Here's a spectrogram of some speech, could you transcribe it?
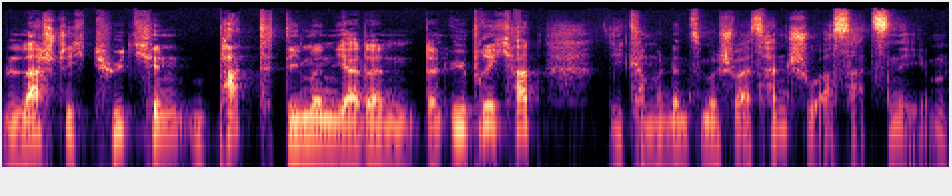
Lastigtütchen packt, die man ja dann, dann übrig hat, die kann man dann zum Beispiel als Handschuhersatz nehmen.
